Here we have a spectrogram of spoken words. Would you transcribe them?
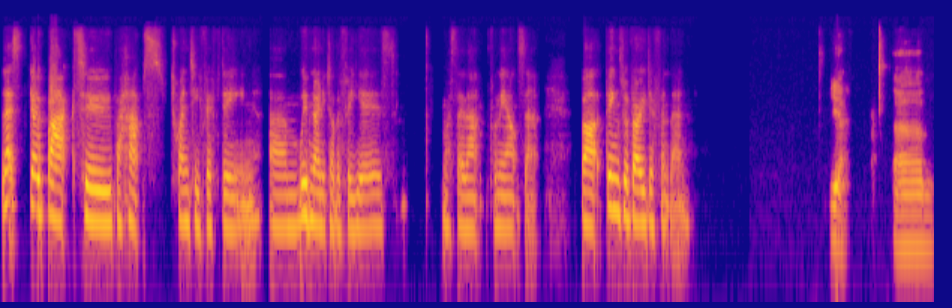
Let's go back to perhaps 2015. Um, we've known each other for years, I must say that from the outset, but things were very different then. Yeah. Um,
